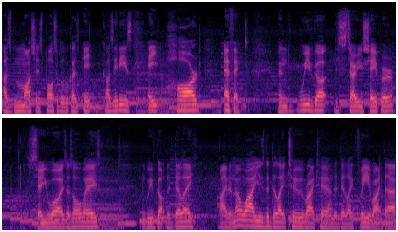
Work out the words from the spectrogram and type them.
as much as possible because it because it is a hard effect. And we've got the stereo shaper stereo wise as always. And we've got the delay. I don't know why I use the delay 2 right here and the delay 3 right there.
